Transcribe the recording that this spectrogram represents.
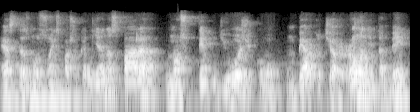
estas noções pachucanianas para o nosso tempo de hoje, como Humberto Cerrone também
